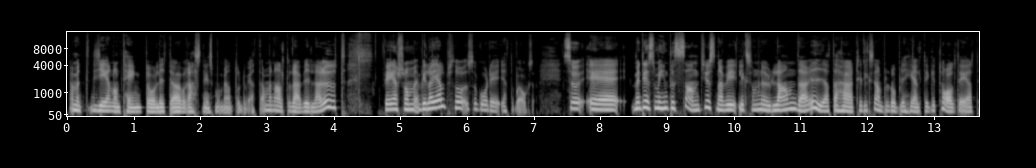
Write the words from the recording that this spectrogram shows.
ja, men, genomtänkt och lite överraskningsmoment och du vet, ja, men allt det där vi lär ut. För er som vill ha hjälp så, så går det jättebra också. Så, eh, men det som är intressant just när vi liksom nu landar i att det här till exempel då blir helt digitalt är att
